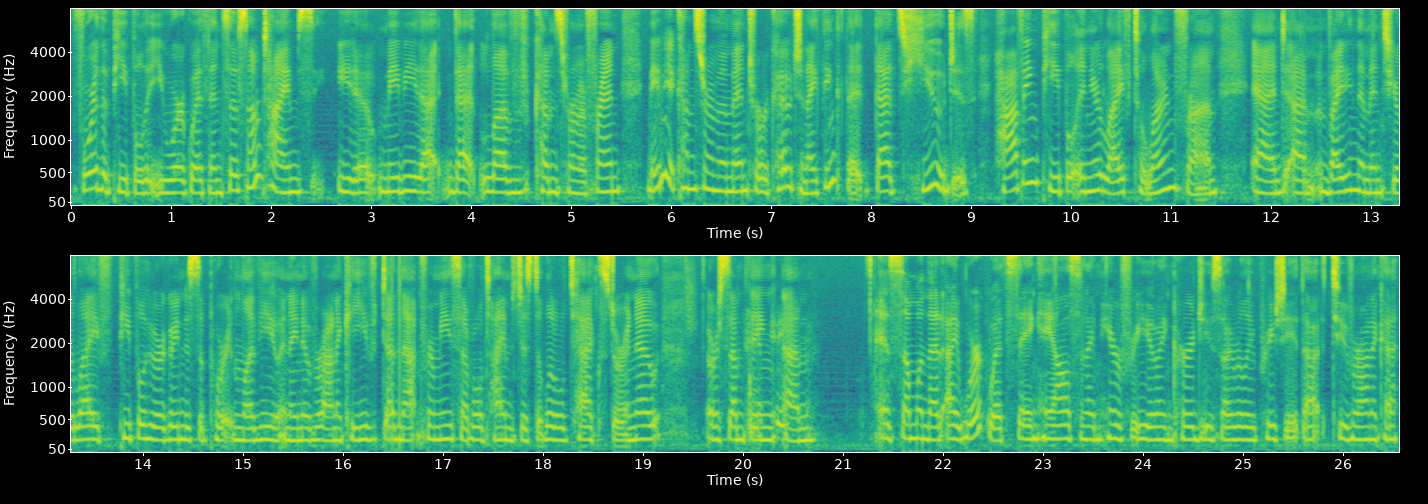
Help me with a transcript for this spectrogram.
for the people that you work with. And so sometimes, you know, maybe that, that love comes from a friend, maybe it comes from a mentor or coach. And I think that that's huge is having people in your life to learn from and um, inviting them into your life, people who are going to support and love you. And I know, Veronica, you've done that for me several times, just a little text or a note or something. Um, as someone that I work with saying, Hey, Allison, I'm here for you. I encourage you. So I really appreciate that too, Veronica.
